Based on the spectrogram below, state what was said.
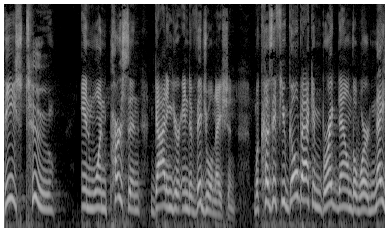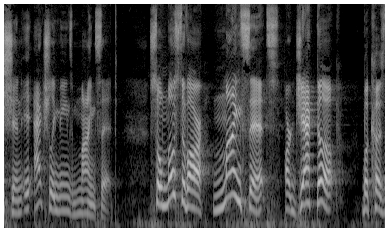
these two in one person guiding your individual nation. Because if you go back and break down the word nation, it actually means mindset. So most of our mindsets are jacked up because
